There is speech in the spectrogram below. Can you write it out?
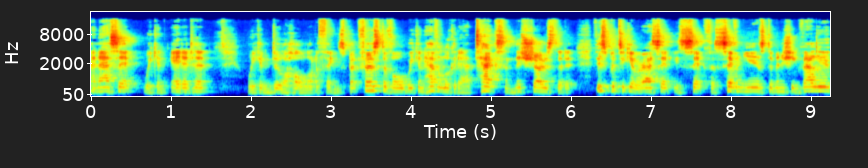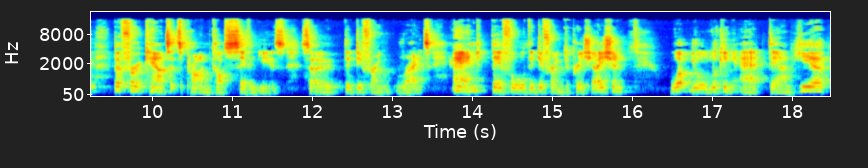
an asset, we can edit it, we can do a whole lot of things. But first of all, we can have a look at our tax, and this shows that it, this particular asset is set for seven years diminishing value, but for accounts its prime cost seven years, so the differing rates, and therefore the differing depreciation. What you're looking at down here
